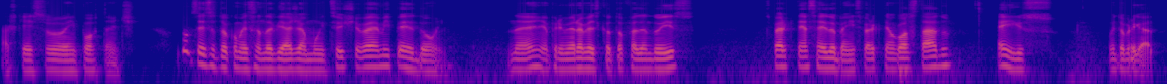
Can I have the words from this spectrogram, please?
Acho que isso é importante. Não sei se eu tô começando a viajar muito, se estiver, me perdoem, né? É a primeira vez que eu tô fazendo isso. Espero que tenha saído bem, espero que tenham gostado. É isso. Muito obrigado.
